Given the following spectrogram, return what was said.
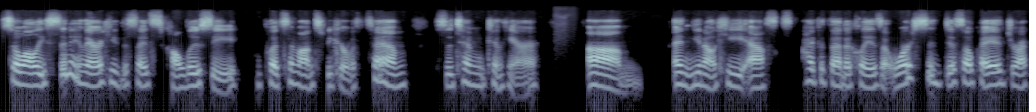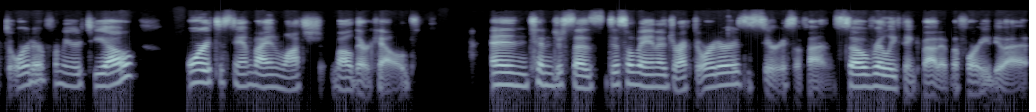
so while he's sitting there he decides to call lucy who puts him on speaker with tim so tim can hear um and you know he asks hypothetically is it worse TO disobey a direct order from your to or to stand by and watch while they're killed and Tim just says, disobeying a direct order is a serious offense. So really think about it before you do it.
